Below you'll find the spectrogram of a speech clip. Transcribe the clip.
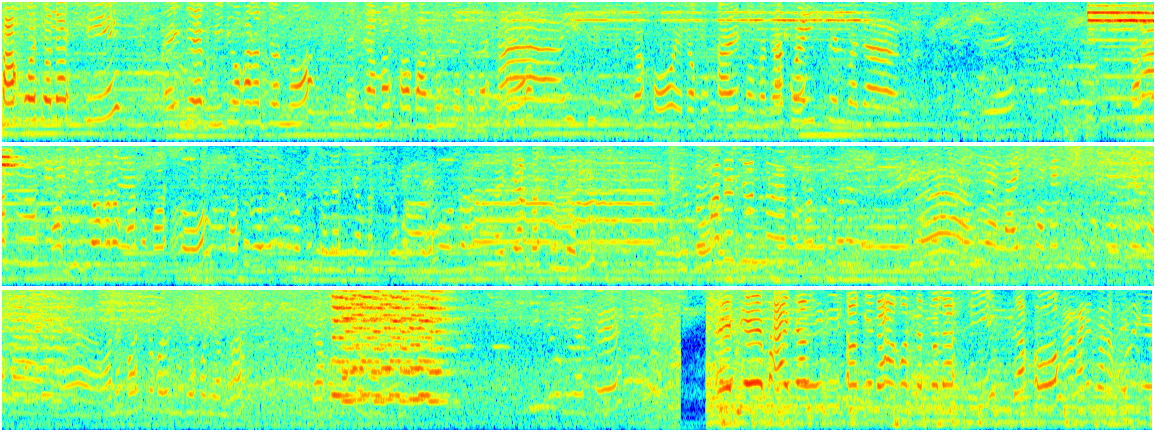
পাকুয়া চলে আসছি। এই যে ভিডিও করার জন্য এই যে আমার সব বান্ধবীরা চলে আসছে। দেখো এটা কোথায়? তোমরা দেখো। স্টাইল বাজার। এই যে ভিডিও করা কত কষ্ট কত রোদ্রের মধ্যে চলে আসছি আমরা ভিডিও করতে। এই যে একটা সুন্দরী। তোমাদের জন্য এত কষ্ট করে ভিডিও করছি হ্যাঁ। বন্ধুরা লাইক কমেন্ট কিন্তু করবে সবাই। হ্যাঁ, অনেক কষ্ট করে ভিডিও করি আমরা। দেখো। ঠিক আছে? যে ভাইরাল দিদির সঙ্গে দেখা করতে চলে আসছি দেখো। আমারই বলা বলেছে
